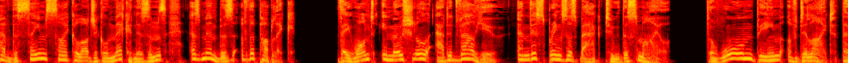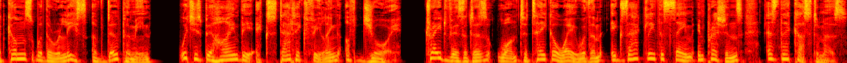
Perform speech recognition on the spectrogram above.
have the same psychological mechanisms as members of the public. They want emotional added value, and this brings us back to the smile the warm beam of delight that comes with the release of dopamine, which is behind the ecstatic feeling of joy. Trade visitors want to take away with them exactly the same impressions as their customers.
